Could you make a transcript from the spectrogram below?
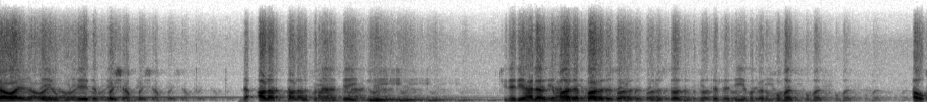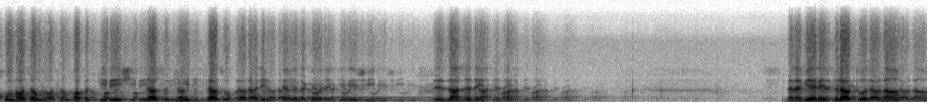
راوایو ته یو بوټه د پشم د اړق د اوخنا دی وی چې نه دی حلال زما د پاره د غریبتونو استاد په مثل لدی مگر خمس او خو مسم واپس کیږي شي تاسو کې دي تاسو مصالح څنګه لګول کیږي شي ځان نه استعمال د نبی علیہ الصلوۃ والسلام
